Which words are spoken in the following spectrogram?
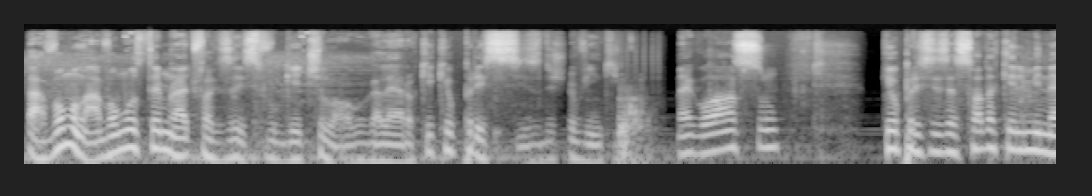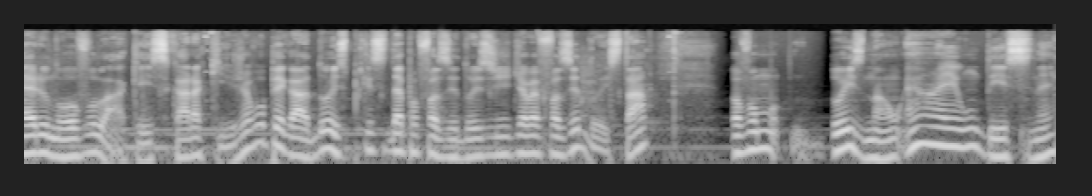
Tá, vamos lá. Vamos terminar de fazer esse foguete logo, galera. O que que eu preciso? Deixa eu vir aqui com o negócio que eu preciso é só daquele minério novo lá, que é esse cara aqui. já vou pegar dois, porque se der pra fazer dois, a gente já vai fazer dois, tá? Então vamos... Dois não. Ah, é um desse, né?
